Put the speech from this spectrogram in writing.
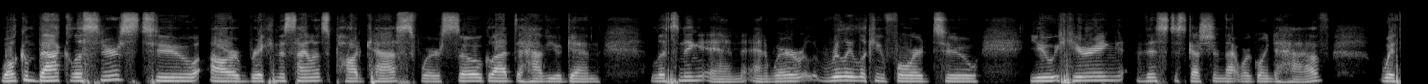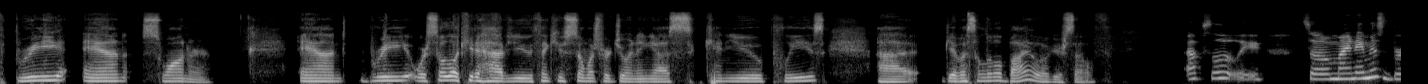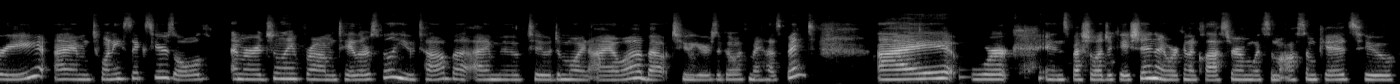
Welcome back, listeners, to our Breaking the Silence podcast. We're so glad to have you again listening in, and we're really looking forward to you hearing this discussion that we're going to have with Bree Ann Swanner. And Bree, we're so lucky to have you. Thank you so much for joining us. Can you please uh, give us a little bio of yourself? Absolutely. So, my name is Bree. I'm 26 years old. I'm originally from Taylorsville, Utah, but I moved to Des Moines, Iowa about two years ago with my husband. I work in special education. I work in a classroom with some awesome kids who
